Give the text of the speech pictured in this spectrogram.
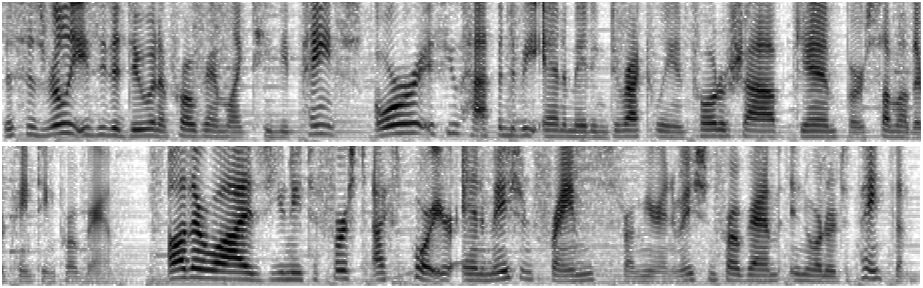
This is really easy to do in a program like TV Paint, or if you happen to be animating directly in Photoshop, GIMP, or some other painting program. Otherwise, you need to first export your animation frames from your animation program in order to paint them.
